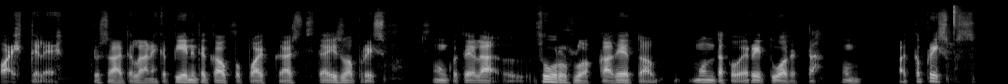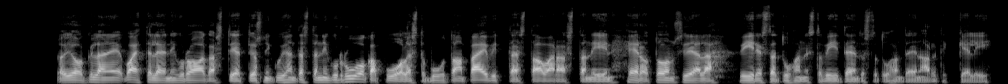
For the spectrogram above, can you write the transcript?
vaihtelee, jos ajatellaan ehkä pienintä kauppapaikkaa ja sitten sitä isoa prismaa? Onko teillä suuruusluokkaa tietoa, montako eri tuotetta vaikka Prismassa? No joo, kyllä ne vaihtelee niin kuin raakasti, että jos niin kuin ihan tästä niin kuin ruokapuolesta puhutaan päivittäistavarasta, niin erot on siellä 5000 15 000 artikkeliin.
